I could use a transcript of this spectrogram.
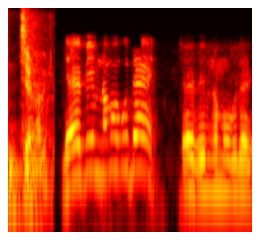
જણાવજો. જય ભીમ નમો બુધાય જય ભીમ નમો બુધાય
